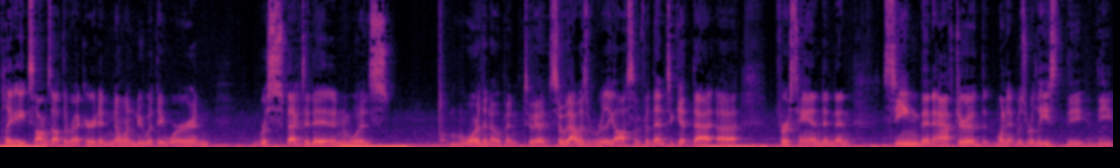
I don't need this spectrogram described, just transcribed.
played eight songs off the record, and no one knew what they were and respected it and was more than open to Yeah. it. So that was really awesome for them to get that uh, firsthand, and then seeing then after the, when it was released the the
